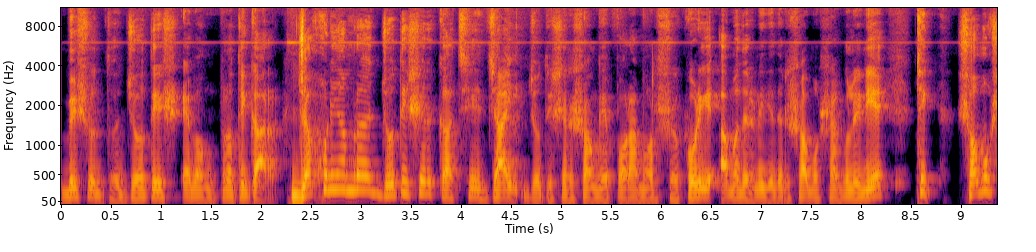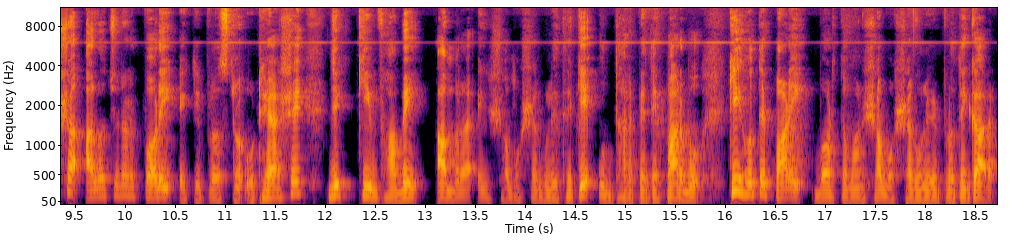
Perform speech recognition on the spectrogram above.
বিশুদ্ধ জ্যোতিষ এবং প্রতিকার। যখনই আমরা জ্যোতিষের কাছে যাই, জ্যোতিষের সঙ্গে পরামর্শ করি, আমাদের নিজেদের সমস্যাগুলি নিয়ে, ঠিক সমস্যা আলোচনার পরেই একটি প্রশ্ন উঠে আসে যে, কীভাবে আমরা এই সমস্যাগুলি থেকে উদ্ধার পেতে পারব? কি হতে পারে বর্তমান সমস্যাগুলির প্রতিকার?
